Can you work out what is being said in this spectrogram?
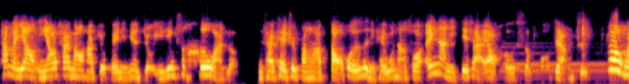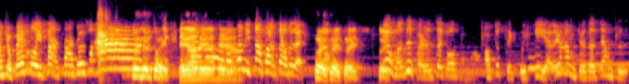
他们要你要看到他酒杯里面的酒已经是喝完了，你才可以去帮他倒，或者是你可以问他说，哎，那你接下来要喝什么这样子？对啊，我们酒杯喝一半，大家就会说啊，对对对，你你喝了，我帮你倒，帮你倒，对不对？对对对。因为我们日本人最多什么哦，就得规矩啊，因为他们觉得这样子，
